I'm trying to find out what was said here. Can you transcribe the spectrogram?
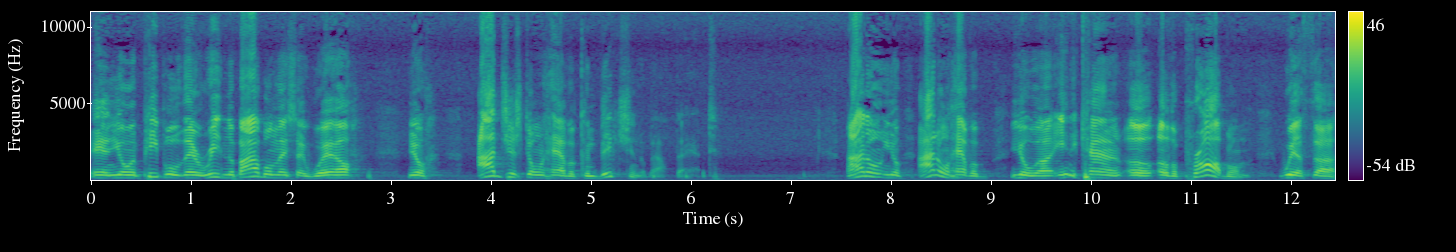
and you know, and people they're reading the Bible and they say, well, you know, I just don't have a conviction about that. I don't, you know, I don't have a you know uh, any kind of, of, a problem with uh,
